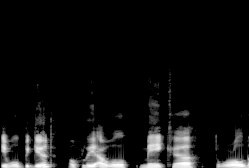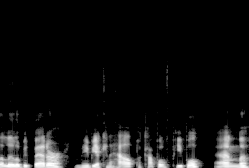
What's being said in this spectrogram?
it will be good. Hopefully I will make uh, the world a little bit better. Maybe I can help a couple of people and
